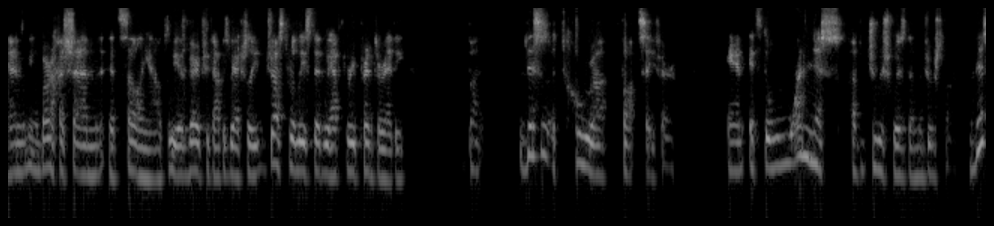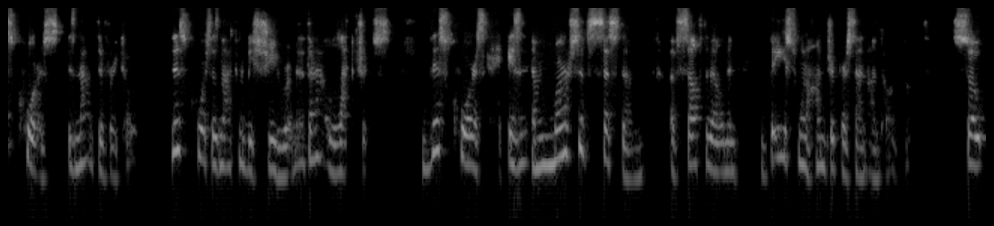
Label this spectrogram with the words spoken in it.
And you know, Baruch Hashem, it's selling out. We have very few copies. We actually just released it. We have to reprint already. But this is a Torah thought sefer. And it's the oneness of Jewish wisdom, of Jewish thought. This course is not Divrei Torah. This course is not going to be shiurim. They're not lectures. This course is an immersive system of self-development based 100% on Torah thought. So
